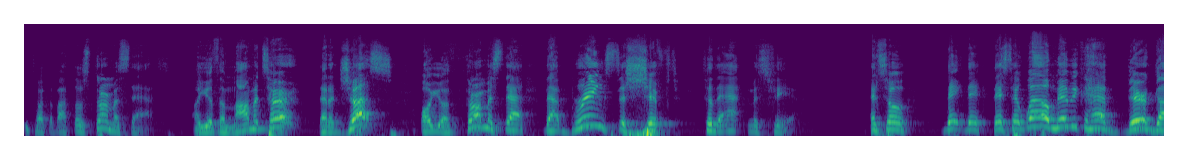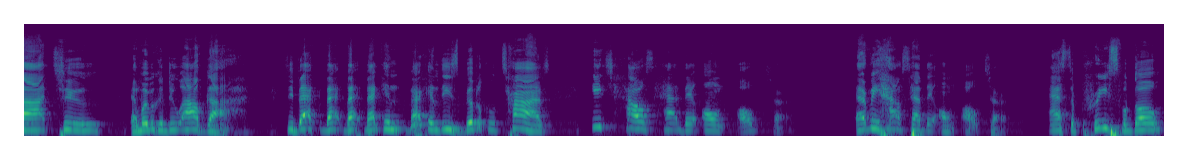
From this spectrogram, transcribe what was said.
We talked about those thermostats. Are you a thermometer that adjusts, or you're a thermostat that brings the shift to the atmosphere? And so they, they, they said, well, maybe we could have their God too, and maybe we could do our God. See, back, back, back, back, in, back in these biblical times, each house had their own altar. Every house had their own altar. As the priest would go,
